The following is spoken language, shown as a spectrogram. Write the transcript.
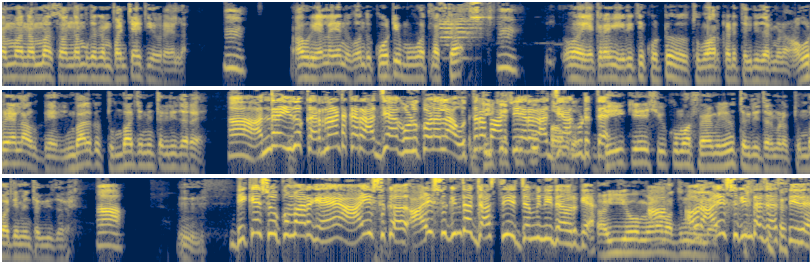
ನಮ್ಮ ನಮ್ಮ ನಮ್ಗೆ ನಮ್ಮ ಪಂಚಾಯತಿ ಅವರೆಲ್ಲ ಅವ್ರೆಲ್ಲ ಏನು ಒಂದು ಕೋಟಿ ಮೂವತ್ ಲಕ್ಷ ಎಕರೆಗೆ ಈ ರೀತಿ ಕೊಟ್ಟು ಸುಮಾರು ಕಡೆ ತೆಗೆದಿದ್ದಾರೆ ಮೇಡಮ್ ಅವರೇ ಅಲ್ಲ ಅವ್ರ ಹಿಂಬಾಲಕರು ತುಂಬಾ ಜಮೀನ್ ತೆಗೆದಿದ್ದಾರೆ. ಅಂದ್ರೆ ಇದು ಕರ್ನಾಟಕ ರಾಜ್ಯ ಆಗಿ ಉಳ್ಕೊಳ್ಳಲ್ಲ ಉತ್ತರ ಭಾರತೀಯ ರಾಜ್ಯ ಆಗ್ಬಿಡುತ್ತೆ ಡಿ ಕೆ ಶಿವಕುಮಾರ್ ಫ್ಯಾಮಿಲಿನೂ ತೆಗೆದಿದ್ದಾರೆ ಮೇಡಮ್ ತುಂಬಾ ಜಮೀನ್ ತೆಗೆದಿದ್ದಾರೆ. ಡಿ ಕೆ ಶಿವಕುಮಾರ್ಗೆ ಆಯುಷ್ ಆಯುಷ್ಗಿಂತ ಜಾಸ್ತಿ ಜಮೀನ್ ಇದೆ ಅವ್ರಿಗೆ. ಅಯ್ಯೋ ಮೇಡಮ್ ಅವ್ರ ಆಯುಷ್ಗಿಂತ ಜಾಸ್ತಿ ಇದೆ.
